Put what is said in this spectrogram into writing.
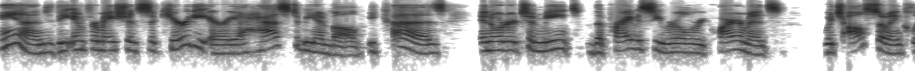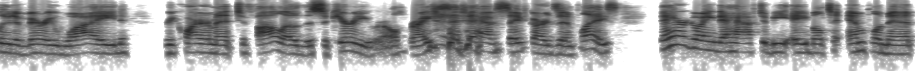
and the information security area has to be involved because in order to meet the privacy rule requirements, which also include a very wide requirement to follow the security rule, right? to have safeguards in place, they are going to have to be able to implement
